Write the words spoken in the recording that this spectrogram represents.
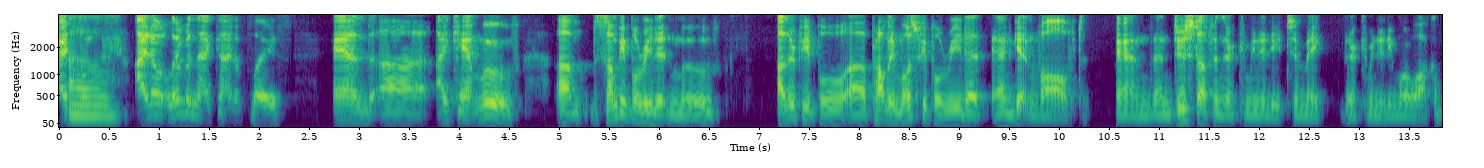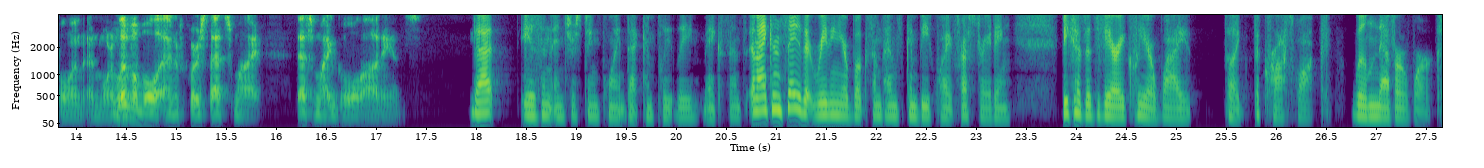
I, oh. don't, I don't, live in that kind of place, and uh, I can't move." Um, some people read it and move. Other people, uh, probably most people, read it and get involved and then do stuff in their community to make their community more walkable and, and more livable. And of course, that's my that's my goal audience. That is an interesting point. That completely makes sense. And I can say that reading your book sometimes can be quite frustrating because it's very clear why like the crosswalk will never work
